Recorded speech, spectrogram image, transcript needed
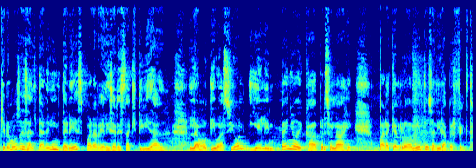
Queremos resaltar el interés para realizar esta actividad, la motivación y el empeño de cada personaje para que el rodamiento saliera perfecto.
